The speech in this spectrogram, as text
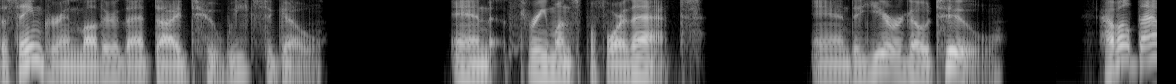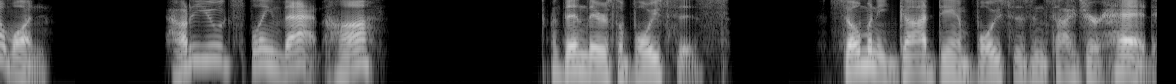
The same grandmother that died two weeks ago. And three months before that. And a year ago, too. How about that one? How do you explain that, huh? Then there's the voices. So many goddamn voices inside your head.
